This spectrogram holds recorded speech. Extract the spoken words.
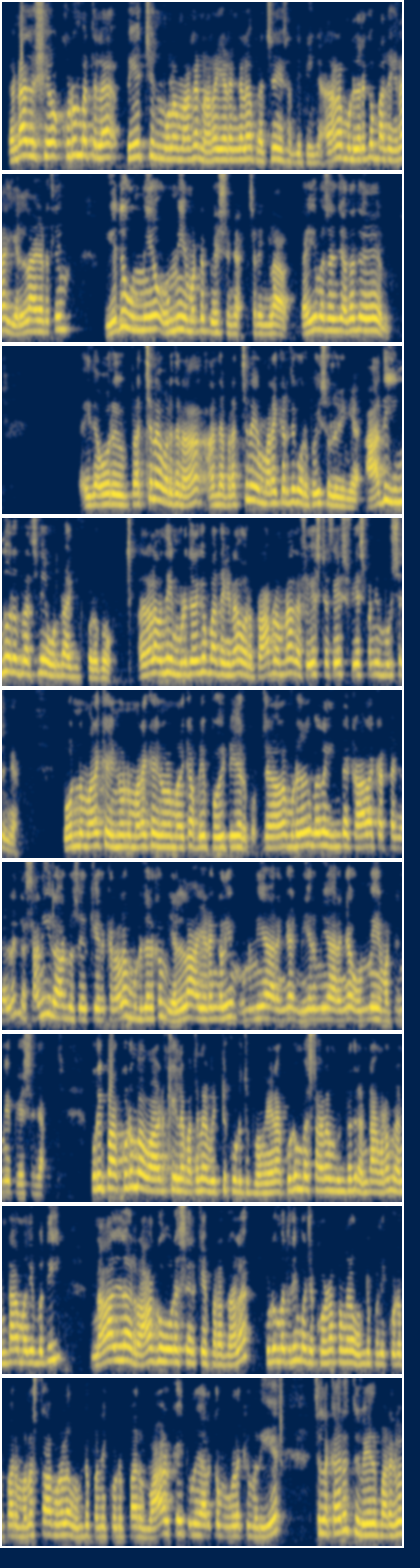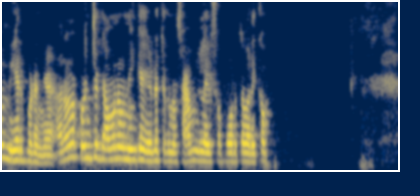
ரெண்டாவது விஷயம் குடும்பத்துல பேச்சின் மூலமாக நிறைய இடங்களில் பிரச்சனையை சந்திப்பீங்க. அதனால முடிஞ்ச வரைக்கும் பார்த்தீங்கன்னா எல்லா இடத்துலையும் எது உண்மையோ உண்மையை மட்டும் பேசுங்க. சரிங்களா? தயவு செஞ்சு அதாவது இதை ஒரு பிரச்சனை வருதுன்னா அந்த பிரச்சனையை மறைக்கிறதுக்கு ஒரு பொய் சொல்லுவீங்க. அது இன்னொரு பிரச்சனையை உண்டாக்கி கொடுக்கும். அதனால வந்து முடிஞ்ச வரைக்கும் பார்த்தீங்கன்னா ஒரு ப்ராப்ளம்னா அதை ஃபேஸ் டு ஃபேஸ் ஃபேஸ் பண்ணி முடிச்சிருங்க. ஒன்று மறைக்க இன்னொன்று மறைக்க இன்னொன்று மறைக்க அப்படியே போயிட்டே இருக்கும். அதனால் முடிஞ்ச வரைக்கும் இந்த காலகட்டங்களில் இந்த சனி ராகு சேர்க்கை இருக்கிறனால முடிஞ்ச வரைக்கும் எல்லா இடங்களையும் உண்மையாக இருங்க நேர்மையாக இருங்க உண்மையை மட்டுமே பேசுங்க. குறிப்பாக குடும்ப வாழ்க்கையில் பார்த்தீங்கன்னா விட்டு கொடுத்து போங்க. ஏன்னா குடும்ப ஸ்தானம்ன்றது ரெண்டாம் இடம். ரெண்டாம் அதிபதி நாளில் ராகுவோட சேர்க்கை பிறந்தனால குடும்பத்திலையும் கொஞ்சம் குழப்பங்களை உண்டு பண்ணி கொடுப்பார் மனஸ்தாபங்களை உண்டு பண்ணி கொடுப்பார். வாழ்க்கை துணையாருக்கும் உங்களுக்கும் இடையே சில கருத்து வேறுபாடுகளும் ஏற்படுங்க. அதனால கொஞ்சம் கவனம் நீங்க எடுத்துக்கணும் ஃபேமிலி லைஃப்பை பொறுத்த வரைக்கும்.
